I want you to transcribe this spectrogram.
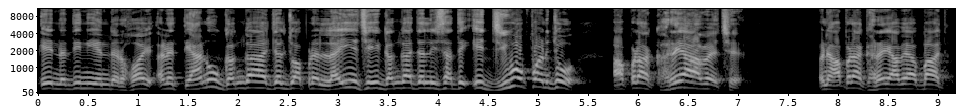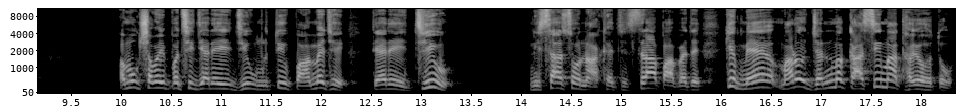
એ નદીની અંદર હોય અને ત્યાંનું ગંગાજલ જો આપણે લઈએ છીએ, એ ગંગાજલની સાથે એ જીવો પણ જો આપણા ઘરે આવે છે અને આપણા ઘરે આવ્યા બાદ અમુક સમય પછી જ્યારે એ જીવ મૃત્યુ પામે છે, ત્યારે એ જીવ નિશાસો નાખે છે, શ્રાપ આપે છે કે મેં મારો જન્મ કાશીમાં થયો હતો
